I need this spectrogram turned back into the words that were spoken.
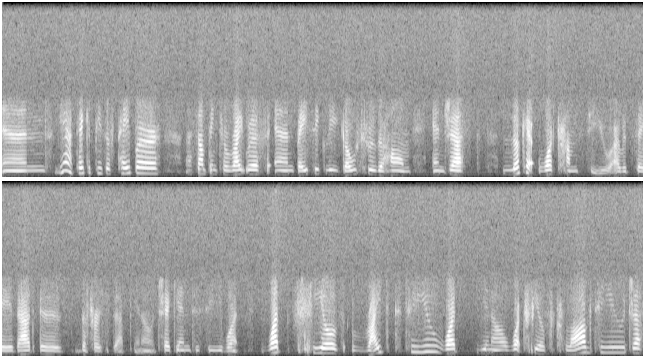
And yeah, take a piece of paper, uh, something to write with, and basically go through the home and just look at what comes to you. I would say that is the first step, you know, check in to see what what feels right to you, what you know, what feels clogged to you, just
